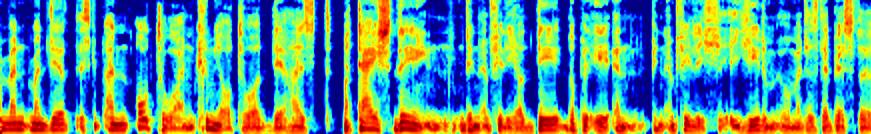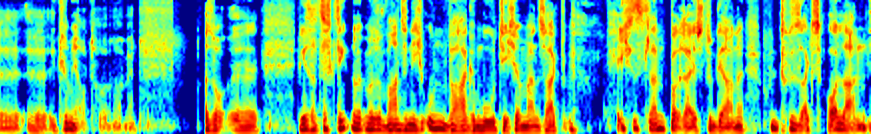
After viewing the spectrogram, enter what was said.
mein, mein, es gibt einen Autor, einen Krimi-Autor, der heißt Matthijs Deen. Den empfehle ich, also D-E-N. Den empfehle ich jedem im Moment. Das ist der beste äh, Krimi-Autor im Moment. Also, äh, wie gesagt, das klingt nur immer so wahnsinnig unwagemutig, wenn man sagt, welches Land bereist du gerne? Und du sagst Holland.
